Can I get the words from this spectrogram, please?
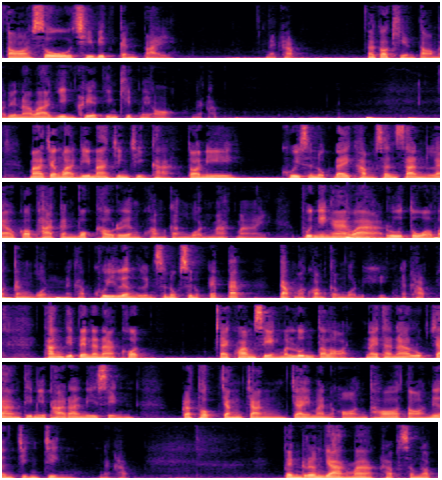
ต่อสู้ชีวิตกันไปนะครับ แล้วก็เขียนต่อมาด้วยนะว่า ยิ่งเครียดยิ่งคิดไม่ออกนะครับ มาจังหวะดีมากจริง ๆ ค่ะ ตอนนี้คุยสนุกได้คำสั้น ๆ แล้วก็พากันวกเข้าเรื่องความกังวลมากมาย พูดง่าย ๆ ว่ารู้ตัวว่ากังวลนะครับ คุยเรื่องอื่นสนุกสนุกได้แป๊บกลับมาความกังวลอีกนะครับ ทั้งที่เป็นอนาคต แต่ความเสี่ยงมันลุ้นตลอด ในฐานะลูกจ้างที่มีภาระหนี้สิน กระทบจังๆ ใจมันอ่อนท้อต่อเนื่องจริง ๆนะครับ เป็นเรื่องยากมากครับสำหรับ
